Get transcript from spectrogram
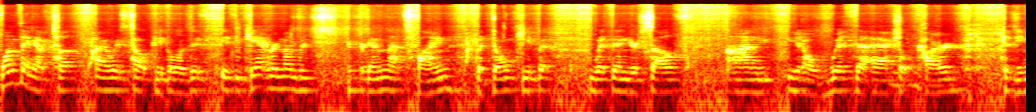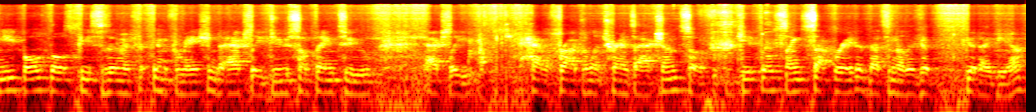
One thing I've t- I always tell people is if, if you can't remember your PIN, that's fine, but don't keep it within yourself on you know with the actual card because you need both those pieces of inf- information to actually do something to actually have a fraudulent transaction. So if you can keep those things separated, that's another good good idea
